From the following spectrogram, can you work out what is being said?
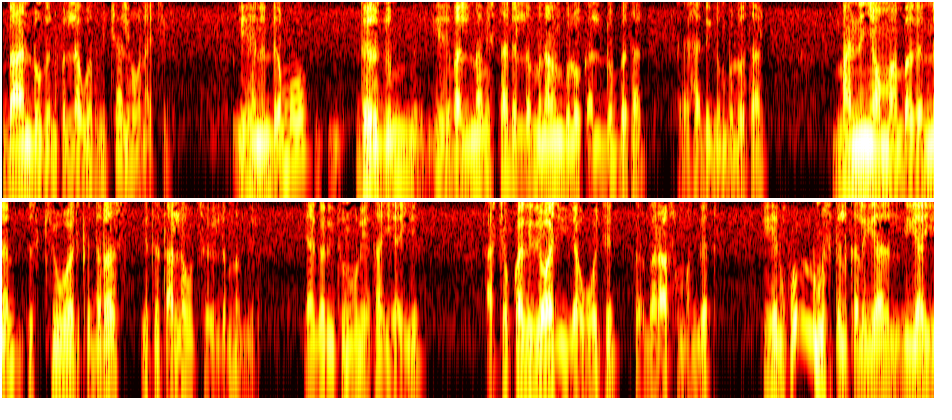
በአንድ ወገን ፍላጎት ብቻ ሊሆን አይችልም። ይህንን ደግሞ ደርግም ይሄ ባልና ሚስት አይደለም ምናምን ብሎ ቀልዶበታል። ኢህአዴግም ብሎታል። ማንኛውም አምባገነን እስኪወድቅ ድረስ የተጣላሁት ሰው የለም ነው የሚለው። የሀገሪቱን ሁኔታ እያየ አስቸኳይ ጊዜ አዋጅ እያወጀ በራሱ መንገድ ይሄን ሁሉ ምስቅልቅል እያየ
